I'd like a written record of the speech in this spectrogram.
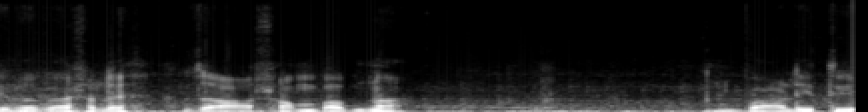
এভাবে আসলে যাওয়া সম্ভব না। বাড়িতে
